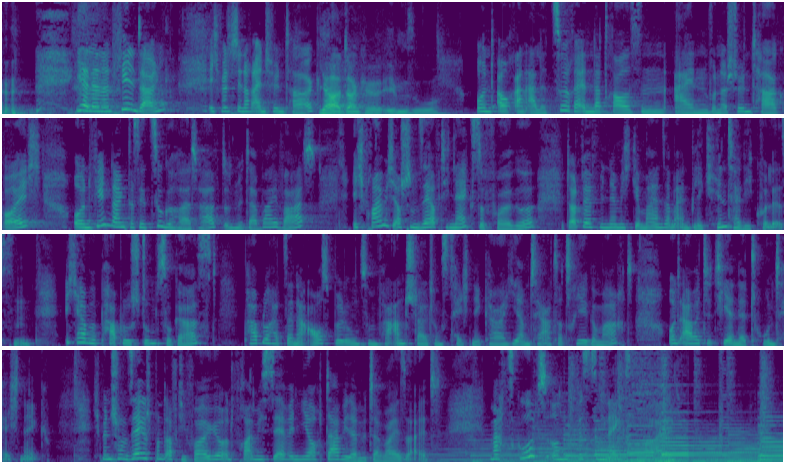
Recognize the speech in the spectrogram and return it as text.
ja, Lennart, vielen Dank. Ich wünsche dir noch einen schönen Tag. Ja, danke, ebenso. Und auch an alle ZuhörerInnen da draußen einen wunderschönen Tag euch. Und vielen Dank, dass ihr zugehört habt und mit dabei wart. Ich freue mich auch schon sehr auf die nächste Folge. Dort werfen wir nämlich gemeinsam einen Blick hinter die Kulissen. Ich habe Pablo Stumm zu Gast. Pablo hat seine Ausbildung zum Veranstaltungstechniker hier am Theater Trier gemacht und arbeitet hier in der Tontechnik. Ich bin schon sehr gespannt auf die Folge und freue mich sehr, wenn ihr auch da wieder mit dabei seid. Macht's gut und bis zum nächsten Mal.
